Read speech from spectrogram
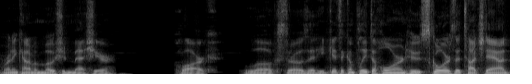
Running kind of a motion mesh here. Clark looks, throws it. He gets it complete to Horn, who scores the touchdown.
